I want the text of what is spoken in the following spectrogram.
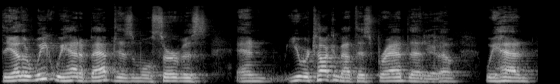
The other week we had a baptismal service, and you were talking about this, Brad, that yeah. uh, we had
